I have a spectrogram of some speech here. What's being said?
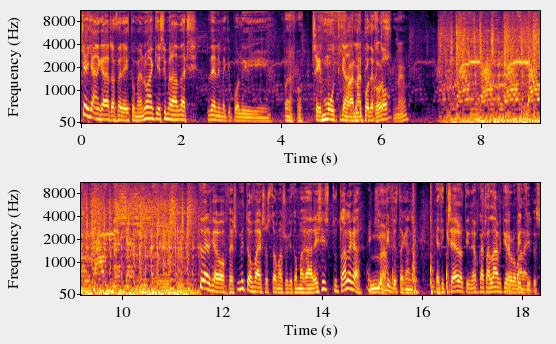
Και Γιάννη Καρατσαφέρη έχει το μενού, αν και σήμερα εντάξει δεν είμαι και πολύ πώς να σου πω, σε mood για να το Φανατικός, υποδεχτώ. ναι του έλεγα εγώ χθες. Μην το βάλει στο στόμα σου και το μαγαρίσει. Του το έλεγα. Εκεί ναι. τα κάνει. Γιατί ξέρω ότι έχω καταλάβει τι ρόλο βάζει. Επίτηδες,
